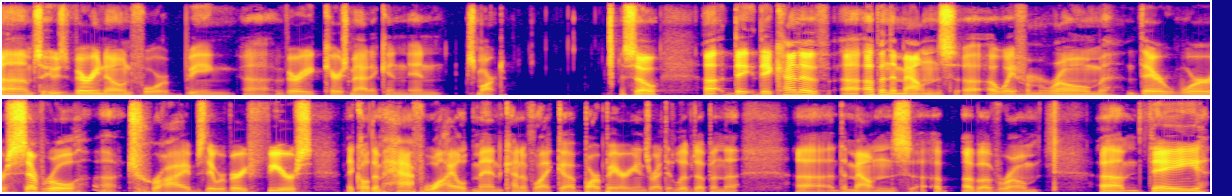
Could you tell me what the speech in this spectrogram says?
Um, so he was very known for being uh, very charismatic and, and smart. So uh, they they kind of uh, up in the mountains uh, away from Rome. There were several uh, tribes. They were very fierce. They called them half wild men, kind of like uh, barbarians, right? That lived up in the the mountains ab- above Rome. Um, they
